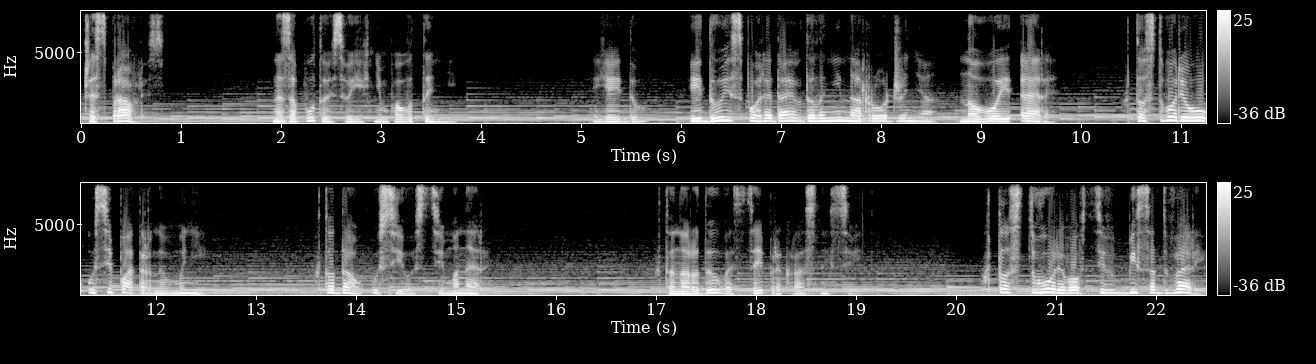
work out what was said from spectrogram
чи справлюсь, не запутуюсь у їхнім павутинні. Я йду, йду і споглядаю вдалині народження нової ери, хто створював усі патерни в мені, хто дав усі ось ці манери, хто народив весь цей прекрасний світ, хто створював ці біса двері,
